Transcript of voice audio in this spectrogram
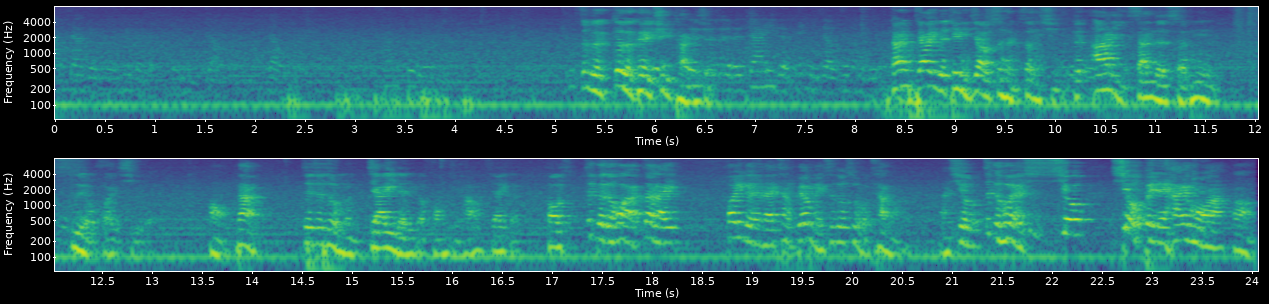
她嫁给的那个人叫叫上次这个这个可以去谈一下。对对对，嘉义的天理教真的很有。他嘉义的天理教是很盛行的，跟阿里山的神木是有关系的。好、那这就是我们嘉义的一个风景。好，下一个。好、这个的话再来换一个人来唱，不要每次都是我唱啊。啊，秀这个会秀秀北的海花啊。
